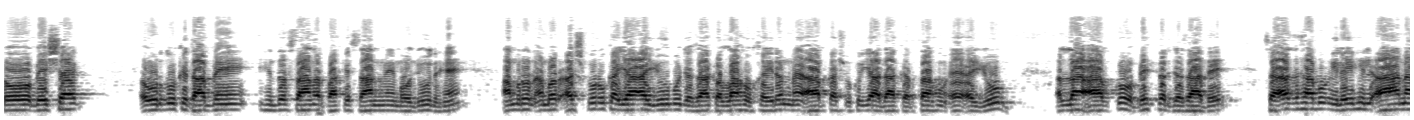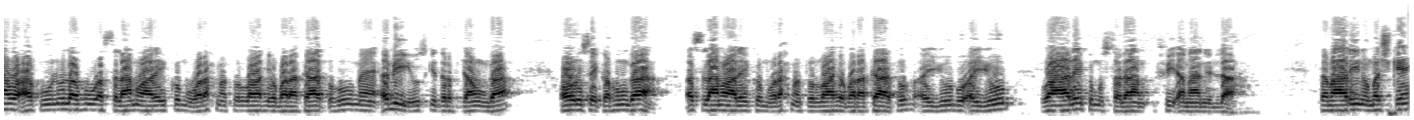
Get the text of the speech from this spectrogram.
تو بے شک اردو کتابیں ہندوستان اور پاکستان میں موجود ہیں۔ امر امر اشکر کا یا ایوب، جزاک اللہ خیرن، میں آپ کا شکریہ ادا کرتا ہوں۔ اے ایوب اللہ آپ کو بہتر جزا دے۔ سأذهب إليه الآن وأقول له السلام علیکم ورحمۃ اللہ وبرکاتہ میں ابھی اس کی طرف جاؤں گا اور اسے کہوں گا، السلام علیکم ورحمۃ اللہ وبرکاتہ ایوب ایوب وعلیکم السلام فی امان اللہ تمارین و مشقیں۔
